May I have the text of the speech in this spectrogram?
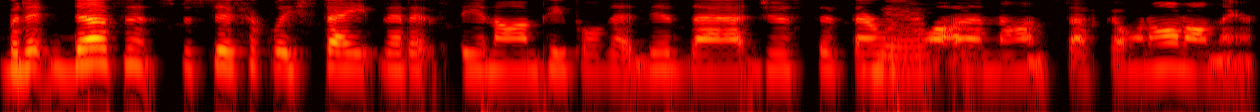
but it doesn't specifically state that it's the Anon people that did that, just that there was yeah. a lot of non stuff going on on there.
